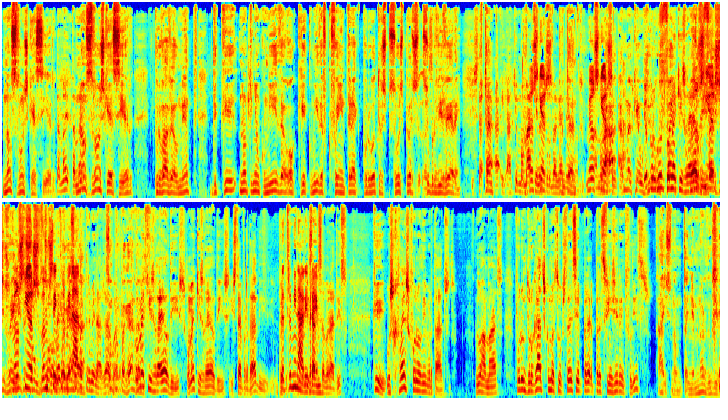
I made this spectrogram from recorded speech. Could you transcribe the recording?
não se vão esquecer Também- também- não se vão esquecer provavelmente de que não tinham comida ou que a comida que foi entregue por outras pessoas para eles sobreviverem Isto é- portanto há, há aqui uma máquina de propaganda. portanto. Meus Há uma senhores, que os- Eu os pergunto como é que Israel diz. Meus senhores, israelitas meus senhores, são- vamos ter que terminar. Para terminar, já São agora. propaganda. Como é que Israel diz? Como é que Israel diz? Isto é verdade e Pedro- terminar, Ibrahim. saberá disso. Que os reféns que foram libertados do Hamas foram drogados com uma substância para, para se fingirem de felizes? ah isso não tenho a menor dúvida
